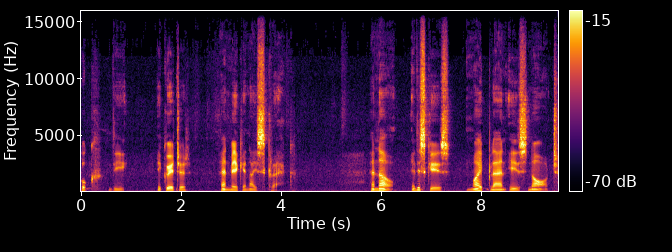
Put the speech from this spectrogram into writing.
hook the equator and make a nice crack. And now in this case my plan is not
